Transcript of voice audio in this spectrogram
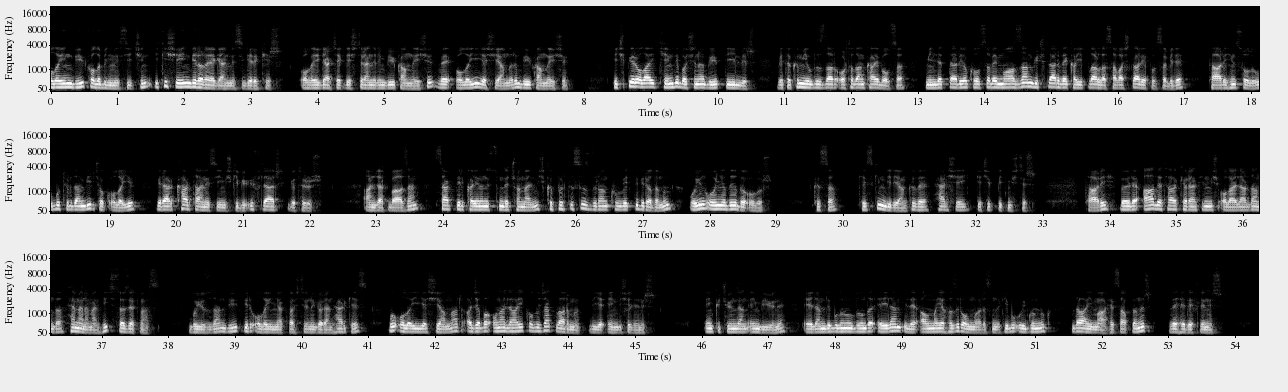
Olayın büyük olabilmesi için iki şeyin bir araya gelmesi gerekir. Olayı gerçekleştirenlerin büyük anlayışı ve olayı yaşayanların büyük anlayışı. Hiçbir olay kendi başına büyük değildir ve takım yıldızlar ortadan kaybolsa, milletler yok olsa ve muazzam güçler ve kayıplarla savaşlar yapılsa bile tarihin soluğu bu türden birçok olayı birer kar tanesiymiş gibi üfler götürür. Ancak bazen sert bir kayanın üstünde çömelmiş kıpırtısız duran kuvvetli bir adamın oyun oynadığı da olur. Kısa, keskin bir yankı ve her şey geçip bitmiştir. Tarih böyle adeta köreltilmiş olaylardan da hemen hemen hiç söz etmez. Bu yüzden büyük bir olayın yaklaştığını gören herkes bu olayı yaşayanlar acaba ona layık olacaklar mı diye endişelenir. En küçüğünden en büyüğüne eylemde bulunulduğunda eylem ile almaya hazır olma arasındaki bu uygunluk daima hesaplanır ve hedeflenir.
